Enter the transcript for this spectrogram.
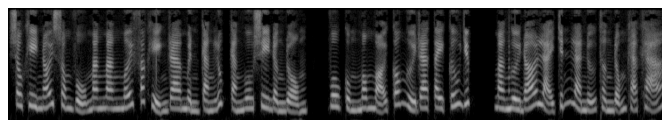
sau khi nói xong vụ mang mang mới phát hiện ra mình càng lúc càng ngu si đần độn, vô cùng mong mỏi có người ra tay cứu giúp, mà người đó lại chính là nữ thần Đổng Khả Khả,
